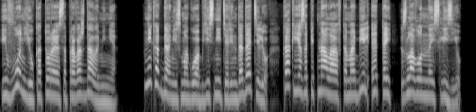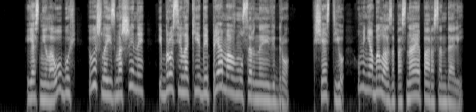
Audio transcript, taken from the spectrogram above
и вонью, которая сопровождала меня. Никогда не смогу объяснить арендодателю, как я запятнала автомобиль этой зловонной слизью. Я сняла обувь, вышла из машины и бросила кеды прямо в мусорное ведро. К счастью, у меня была запасная пара сандалий.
